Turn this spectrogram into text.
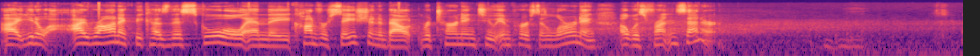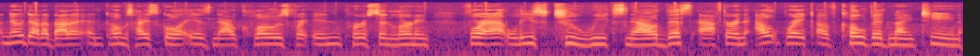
uh, you know, ironic because this school and the conversation about returning to in-person learning uh, was front and center. No doubt about it. And Combs High School is now closed for in person learning for at least two weeks now. This after an outbreak of COVID 19.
